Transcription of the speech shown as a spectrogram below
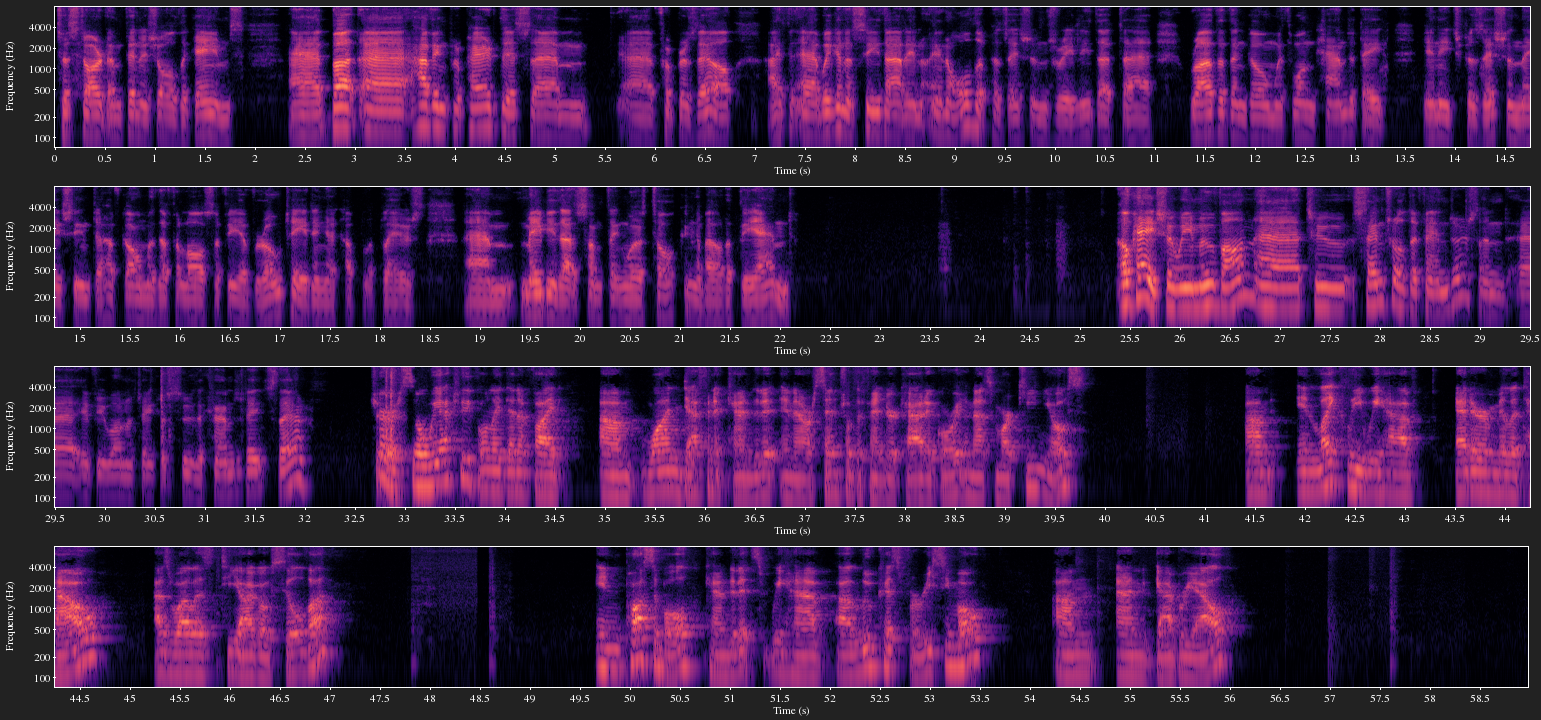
to start and finish all the games. Uh, but uh, having prepared this um, uh, for Brazil, th- uh, we're going to see that in, in all the positions, really, that uh, rather than going with one candidate in each position, they seem to have gone with a philosophy of rotating a couple of players. Um, maybe that's something worth talking about at the end. Okay, so we move on uh, to central defenders, and uh, if you want to take us through the candidates there. Sure. So we actually have only identified um, one definite candidate in our central defender category, and that's Marquinhos. Um, in likely, we have Eder Militao as well as Thiago Silva. In possible candidates, we have uh, Lucas Verissimo um, and Gabriel.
